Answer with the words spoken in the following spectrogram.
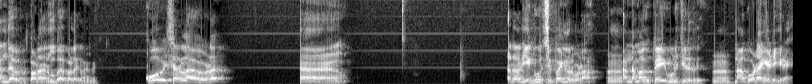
அந்த படம் ரொம்ப பழக்கம் கோவை சரளாவோட அதாவது எங்கூர் சிப்பாயின்னு ஒரு படம். அந்த அம்மாவுக்கு பேய் பிடிச்சிருது. நான் கோடாங்கி அடிக்கிறேன்.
